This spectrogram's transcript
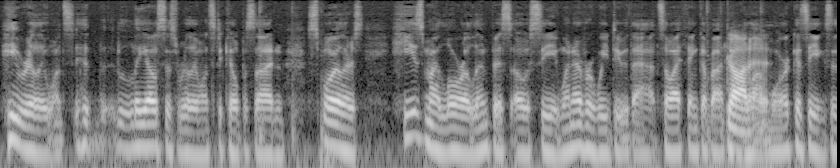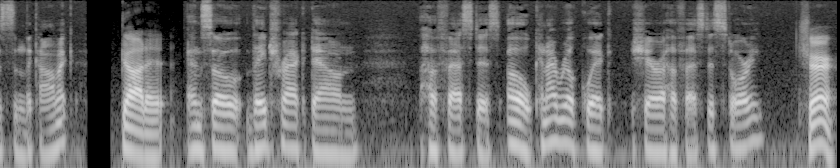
he really wants Leosis really wants to kill Poseidon. Spoilers: he's my Lore Olympus OC. Whenever we do that, so I think about Got him a lot more because he exists in the comic. Got it. And so they track down Hephaestus. Oh, can I real quick share a Hephaestus story? Sure.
